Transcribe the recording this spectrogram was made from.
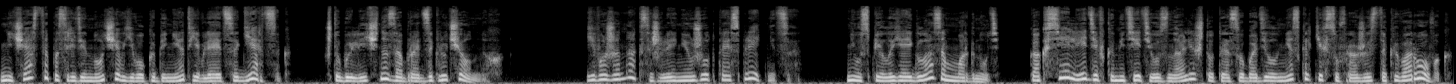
Нечасто посреди ночи в его кабинет является герцог, чтобы лично забрать заключенных. Его жена, к сожалению, жуткая сплетница. Не успела я и глазом моргнуть, как все леди в комитете узнали, что ты освободил нескольких суфражисток и воровок,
